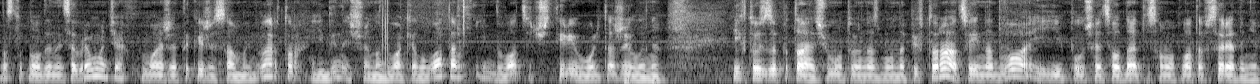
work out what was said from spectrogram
Наступна одиниця в ремонті, майже такий же самий інвертор, єдине, що на 2 кВт і 24 вольта живлення. І хтось запитає, чому той у нас був на 1,5, а цей на 2, і виходить одна і та сама плата всередині.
